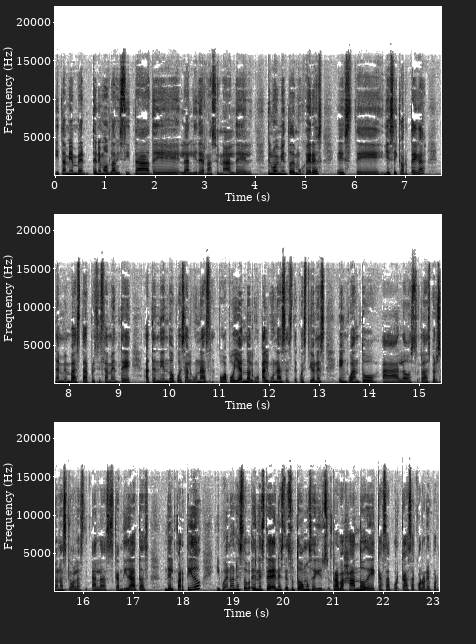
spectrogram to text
y también tenemos la visita de la líder nacional del, movimiento de mujeres, este Jessica Ortega. También va a estar precisamente atendiendo pues algunas o apoyando algunas este, cuestiones en cuanto a, los, las personas que o las, a las candidatas del partido bueno en esto en este en este asunto vamos a seguir trabajando de casa por casa colonia por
